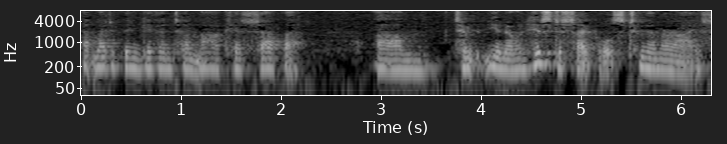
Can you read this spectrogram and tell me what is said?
that might have been given to Mahakassapa, um, to, you know, and his disciples to memorize.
